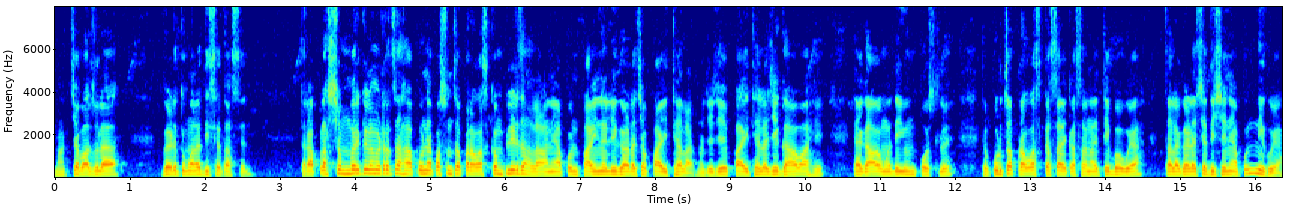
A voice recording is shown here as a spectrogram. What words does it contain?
मागच्या बाजूला गड तुम्हाला दिसत असेल. तर आपला शंभर किलोमीटरचा हा पुण्यापासूनचा प्रवास कंप्लीट झाला आणि आपण फायनली गडाच्या पायथ्याला म्हणजे जे पायथ्याला जे गाव आहे त्या गावामध्ये येऊन पोचलो आहे तर पुढचा प्रवास कसा आहे कसा नाही ते बघूया. चला गडाच्या दिशेने आपण निघूया.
